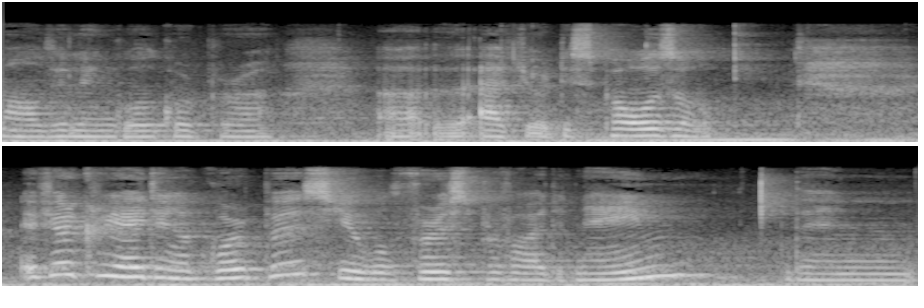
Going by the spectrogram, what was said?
multilingual corpora uh, at your disposal if you're creating a corpus, you will first provide a name, then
